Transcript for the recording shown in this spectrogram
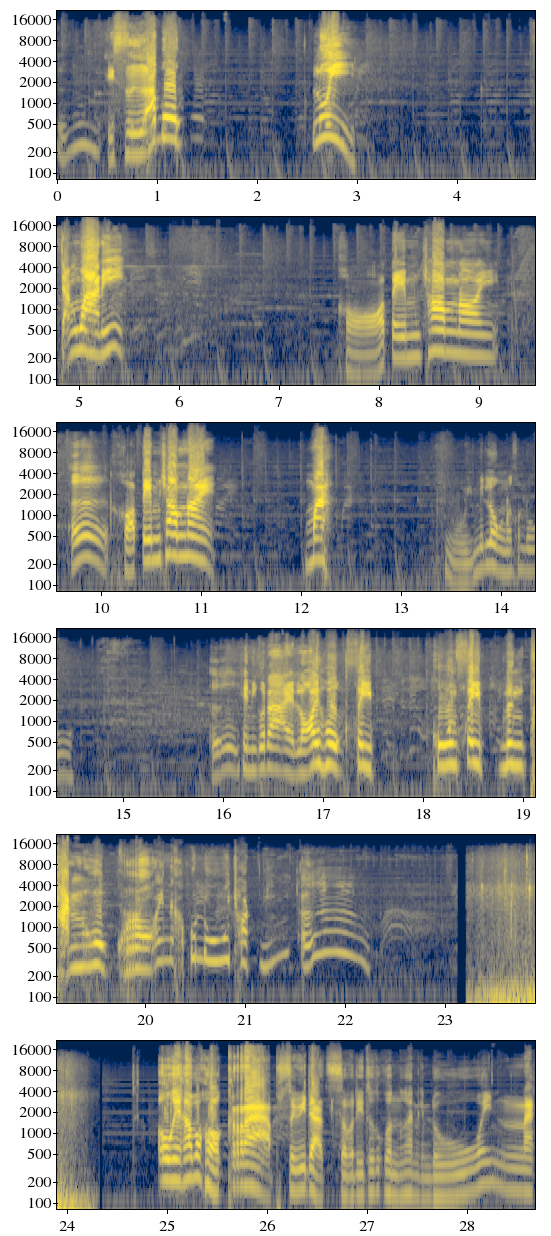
อืมไอเสือบุก ลุย จังหวะนี้ ขอเต็มช่องหน่อย เออ ขอเต็มช่องหน่อย มาหูยไม่ลงนะคนดู เออ แค่นี้ก็ได้ร้อยหกสิบคูณสิบหนึ่งพันหกร้อยนะครับคุณดูช็อตนี้ เออโอเคครับขอกราบสวีดัสสวัสดีทุกคนทุกท่านกันด้วยนะ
